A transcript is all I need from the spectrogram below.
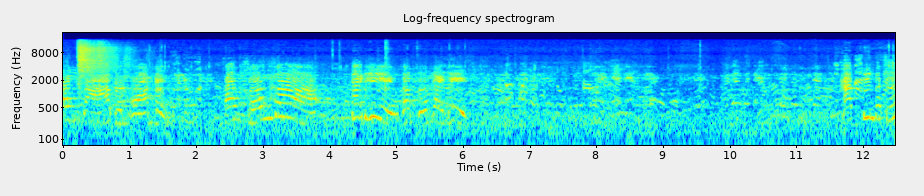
องศาบึงหอมนี่ความสูงก็ได้ที่ความสูงได้ที่ครับดินประสิว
